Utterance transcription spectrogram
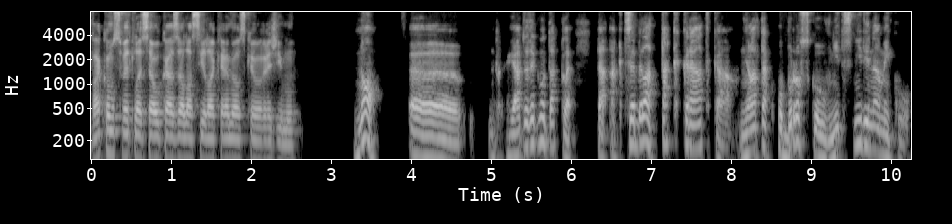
V akom světle se ukázala síla kremelského režimu? No, eh, já to řeknu takhle. Ta akce byla tak krátká, měla tak obrovskou vnitřní dynamiku,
